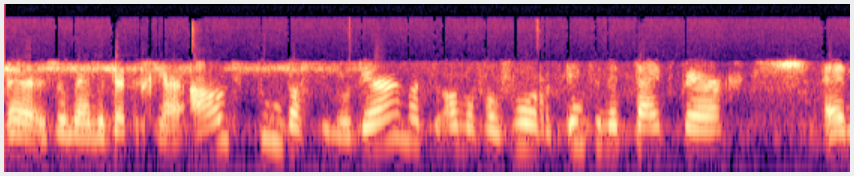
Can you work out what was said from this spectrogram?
eh, zo'n bijna 30 jaar oud. Toen was die modern, maar het is allemaal van voor het internettijdperk. En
